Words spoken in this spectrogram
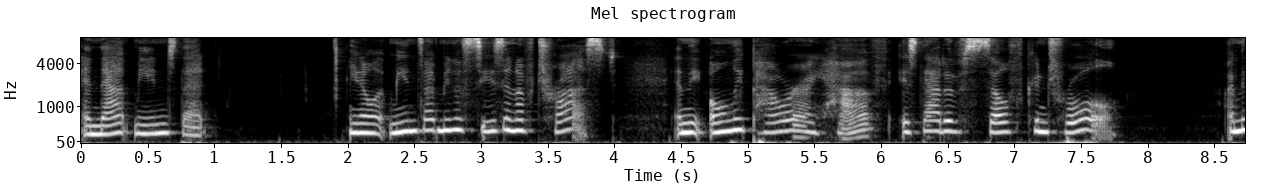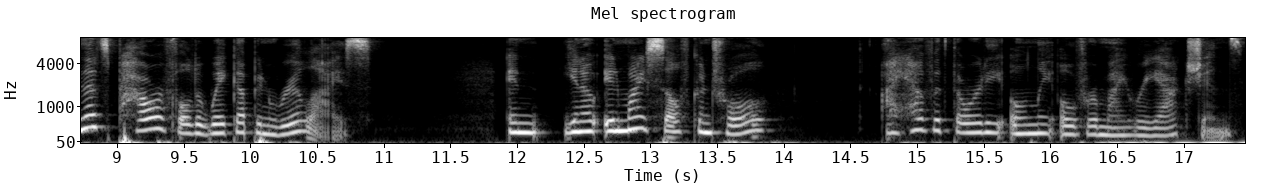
And that means that you know, it means I'm in a season of trust. And the only power I have is that of self control. I mean, that's powerful to wake up and realize. And, you know, in my self control, I have authority only over my reactions.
